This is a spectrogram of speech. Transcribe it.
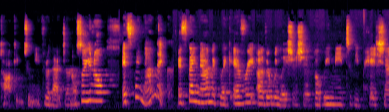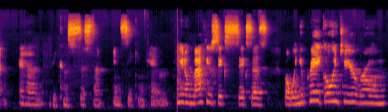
talking to me through that journal. So, you know, it's dynamic. It's dynamic like every other relationship, but we need to be patient and be consistent in seeking Him. And, you know, Matthew 6 6 says, But when you pray, go into your room.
